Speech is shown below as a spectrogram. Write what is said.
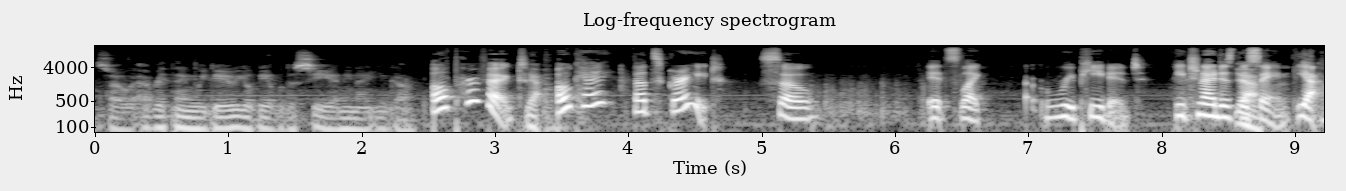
So everything we do, you'll be able to see any night you go. Oh, perfect. Yeah. Okay, that's great. So it's like repeated. Each night is Yeah. the same. Yeah.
